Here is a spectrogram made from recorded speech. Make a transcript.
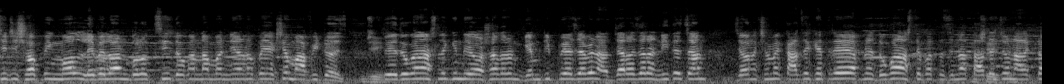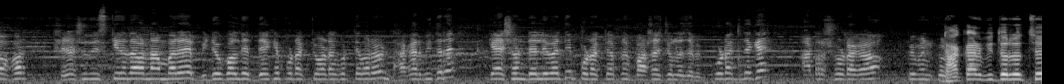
city shopping mall level one বলছি সি দোকান নাম্বার নিরানব্বই একশো মাফি টয়েস তো এই দোকান আসলে কিন্তু এই অসাধারণ গেমটি পেয়ে যাবেন। আর যারা যারা নিতে চান যে অনেক সময় কাজের ক্ষেত্রে আপনার দোকান আসতে পারতেছেন না তাদের জন্য আরেকটা অফার সেটা শুধু স্ক্রিনে দেওয়া নাম্বারে ভিডিও কল দিয়ে দেখে প্রোডাক্টটি অর্ডার করতে পারবেন। ঢাকার ভিতরে ক্যাশ অন ডেলিভারিতে প্রোডাক্টটি আপনার বাসায় চলে যাবে। প্রোডাক্ট দেখে আঠারোশো টাকা পেমেন্ট করবেন ঢাকার ভিতরে হচ্ছে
